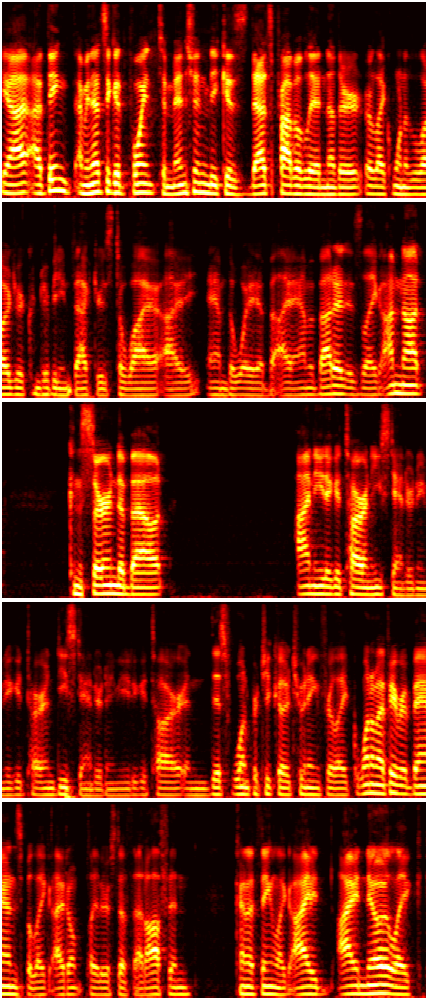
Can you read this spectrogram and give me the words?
Yeah, I think I mean that's a good point to mention because that's probably another or like one of the larger contributing factors to why I am the way I am about it is like I'm not concerned about I need a guitar in E standard, I need a guitar in D standard, I need a guitar in this one particular tuning for like one of my favorite bands, but like I don't play their stuff that often kind of thing. Like I I know like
